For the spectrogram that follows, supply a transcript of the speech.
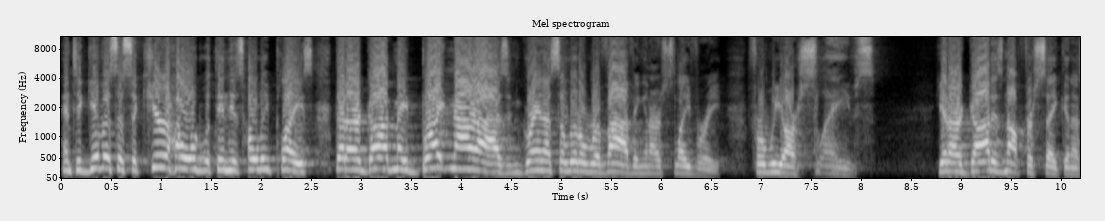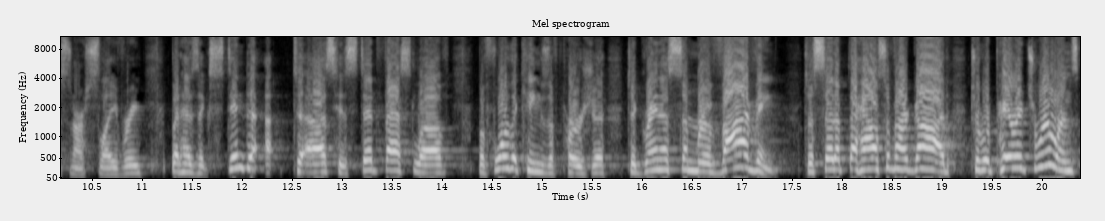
and to give us a secure hold within his holy place, that our God may brighten our eyes and grant us a little reviving in our slavery, for we are slaves. Yet our God has not forsaken us in our slavery, but has extended uh, to us his steadfast love before the kings of Persia to grant us some reviving to set up the house of our God, to repair its ruins,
